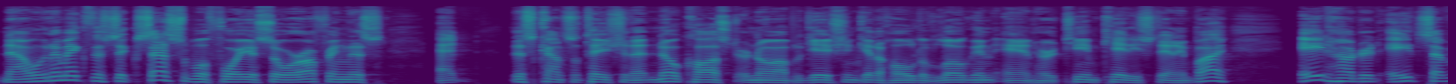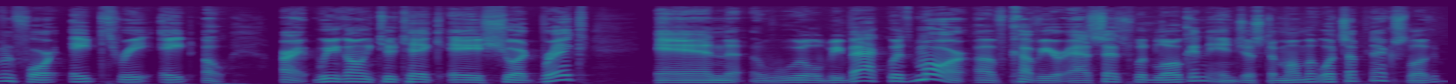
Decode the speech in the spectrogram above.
Now, we're going to make this accessible for you, so we're offering this at this consultation at no cost or no obligation. Get a hold of Logan and her team. Katie's standing by. 800 874 8380. All right, we're going to take a short break and we'll be back with more of Cover Your Assets with Logan in just a moment. What's up next, Logan?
